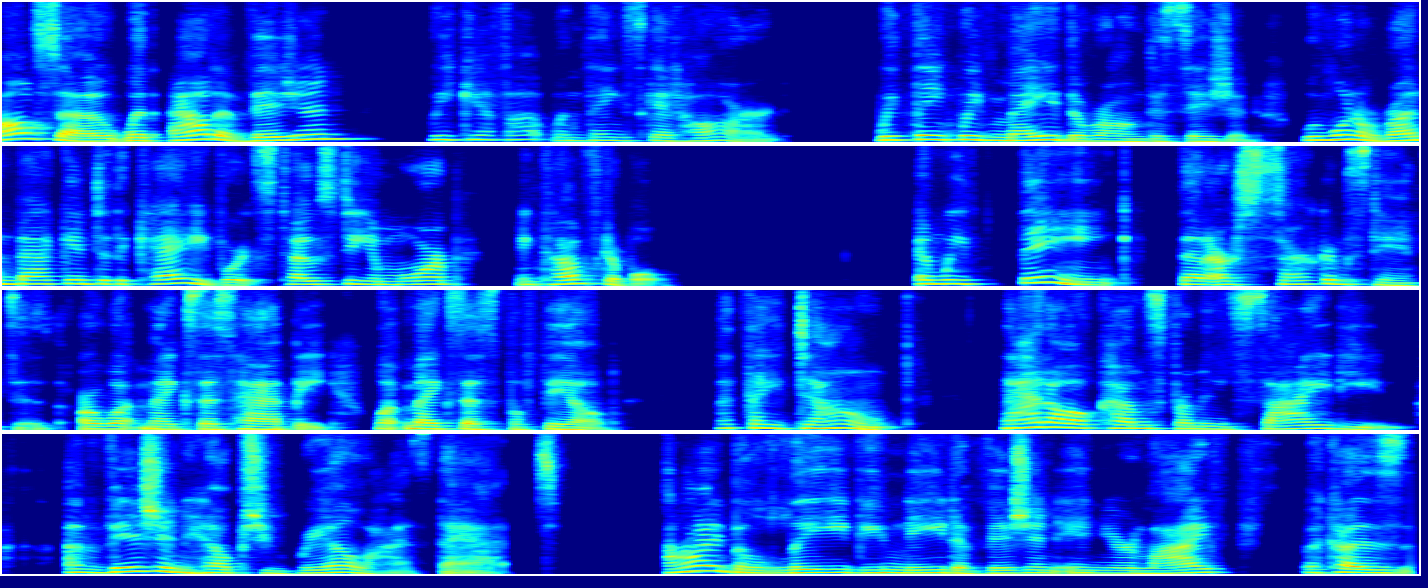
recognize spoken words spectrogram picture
Also, without a vision, we give up when things get hard. We think we've made the wrong decision. We want to run back into the cave where it's toasty and warm and comfortable. And we think that our circumstances are what makes us happy, what makes us fulfilled, but they don't. That all comes from inside you. A vision helps you realize that. I believe you need a vision in your life because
